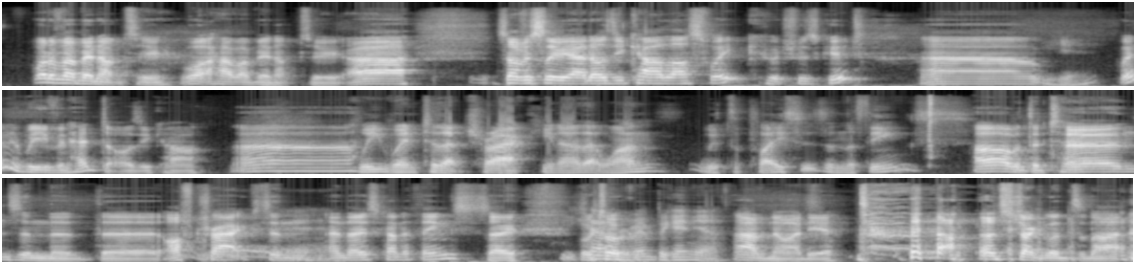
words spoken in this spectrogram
what have I been up to? What have I been up to? Uh, so obviously we had Aussie Car last week, which was good. Uh, Yeah. when did we even head to Aussie Car? Uh, We went to that track, you know, that one with the places and the things. oh, with the turns and the, the off tracks and, Yeah. and those kind of things. So You we'll can't talk. remember, can you? I have no idea. I'm struggling tonight.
